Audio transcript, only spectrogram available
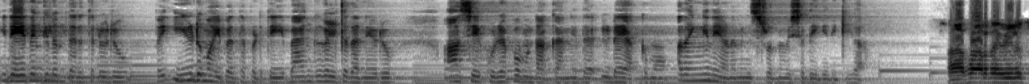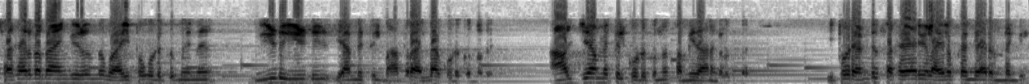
ഇത് ഏതെങ്കിലും തരത്തിലൊരു ഈടുമായി ബന്ധപ്പെടുത്തി ബാങ്കുകൾക്ക് തന്നെ ഒരു ആശയക്കുഴപ്പമുണ്ടാക്കാൻ ഇത് ഇടയാക്കുമോ? അതെങ്ങനെയാണ് മിനിസ്റ്റർ ഒന്ന് വിശദീകരിക്കുക? സാധാരണഗതിയിൽ സഹകരണ ബാങ്കുകളിൽ നിന്ന് വായ്പ കൊടുക്കുന്നതിന് വീട് ഈട് ജാമ്യത്തിൽ മാത്രമല്ല കൊടുക്കുന്നത്. ആൾജാമ്യത്തിൽ കൊടുക്കുന്ന സംവിധാനങ്ങളുണ്ട്. ഇപ്പോൾ രണ്ട് സഹകാരികൾ അയൽവക്കംകാരുണ്ടെങ്കിൽ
